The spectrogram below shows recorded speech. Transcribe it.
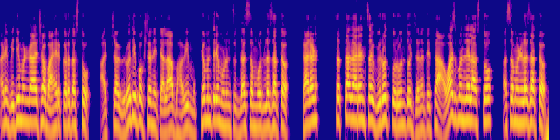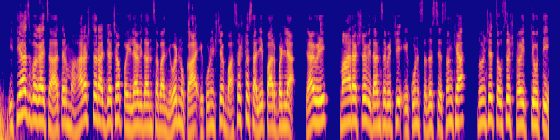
आणि विधिमंडळाच्या बाहेर करत असतो. आजच्या विरोधी पक्षनेत्याला भावी मुख्यमंत्री म्हणून सुद्धा संबोधलं जातं. कारण सत्ताधाऱ्यांचा विरोध करून तो जनतेचा आवाज बनलेला असतो असं म्हणलं जातं. इतिहास बघायचा तर महाराष्ट्र राज्याच्या पहिल्या विधानसभा निवडणुका एकोणीसशे बासष्ट साली पार पडल्या. त्यावेळी महाराष्ट्र विधानसभेची एकूण सदस्य संख्या दोनशे चौसष्ट इतकी होती.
